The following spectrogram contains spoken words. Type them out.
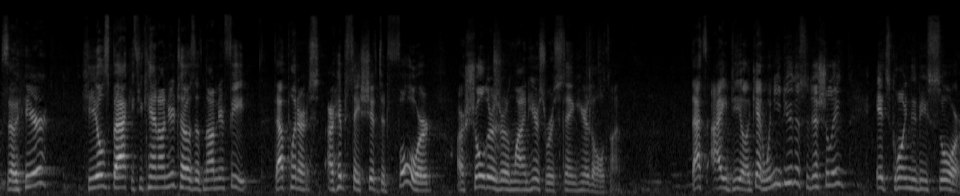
so here, heels back if you can on your toes, if not on your feet. that point, our, our hips stay shifted forward. Our shoulders are in line here, so we're staying here the whole time. That's ideal. Again, when you do this initially, it's going to be sore.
